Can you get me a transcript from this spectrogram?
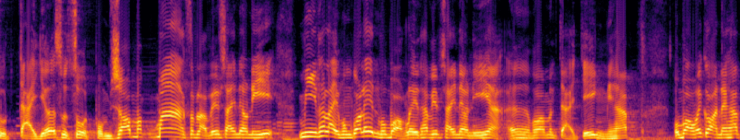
สุดๆ จ่ายเยอะสุดๆ ผมชอบมากๆสำหรับเว็บไซต์แนวนี้ มีเท่าไหร่ผมก็เล่นผมบอกเลยถ้าเว็บไซต์แนวนี้อะเออเพราะว่ามันจ่ายจริงนะครับ ผมบอกไว้ก่อนนะครับ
